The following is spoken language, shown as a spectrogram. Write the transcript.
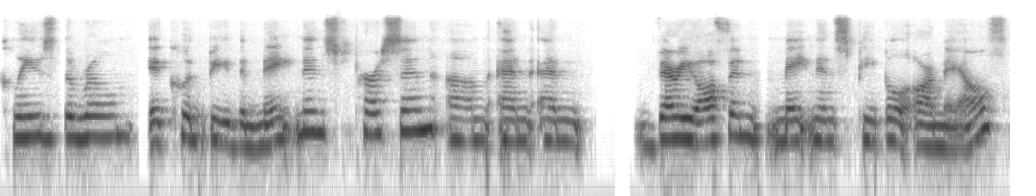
cleans the room it could be the maintenance person um, and and very often maintenance people are males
